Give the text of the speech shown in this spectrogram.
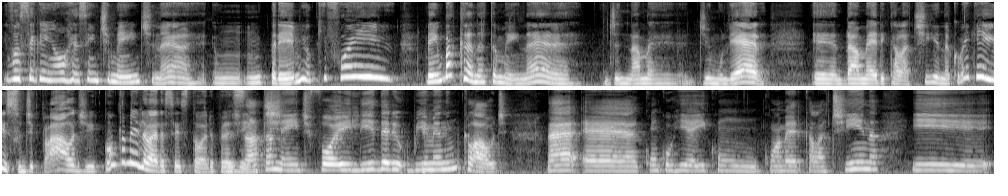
E você ganhou recentemente, né, um, um prêmio que foi bem bacana também, né? De, na, de mulher é, da América Latina. Como é que é isso de cloud? Conta melhor essa história para gente. Exatamente, foi líder Women in Cloud. Né? É, concorri aí com, com a América Latina e,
